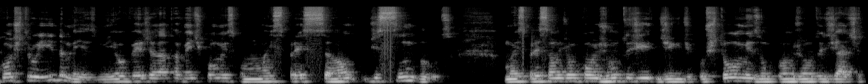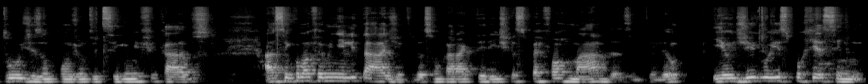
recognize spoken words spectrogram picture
construída mesmo. E eu vejo exatamente como isso, como uma expressão de símbolos, uma expressão de um conjunto de, de, de costumes, um conjunto de atitudes, um conjunto de significados, assim como a feminilidade, entendeu? São características performadas, entendeu? E eu digo isso porque, assim,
